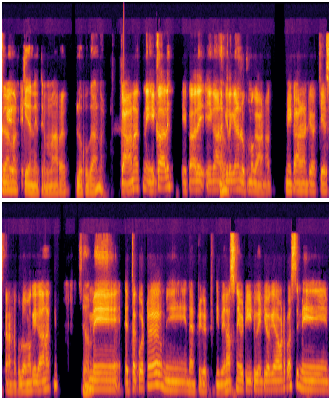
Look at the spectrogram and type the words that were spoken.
ගානක් කියන්න ඉතින් මාර ලොකු ගානක් ගානක්නේ ඒ කාලේ ඒ කාලේ ඒ ගාන කියලා ගැන ලොකුම ගානක් මේ ටිකක් චේස් කරන්න පුළුවන් වගේ ගානක් ඔව්. මේ එතකොට මේ දැන් ක්‍රිකට් ඉතින් වෙනස් නේ T20 වගේ ආවට පස්සේ මේ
